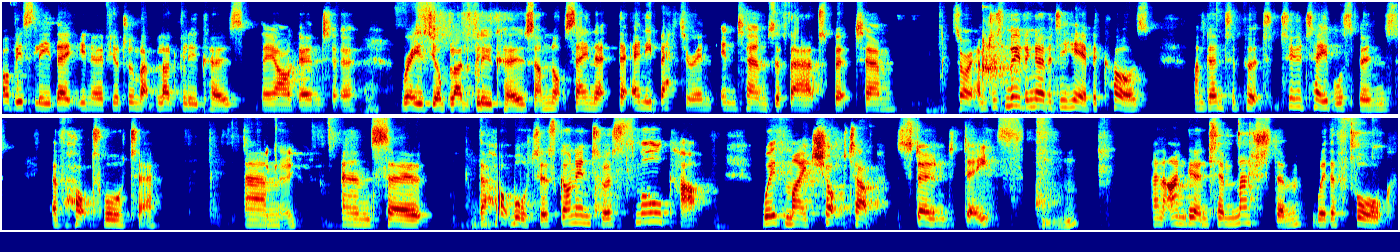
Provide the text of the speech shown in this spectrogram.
obviously they, you know, if you're talking about blood glucose, they are going to raise your blood glucose. I'm not saying that they're any better in, in terms of that, but um, sorry, I'm just moving over to here because I'm going to put two tablespoons of hot water. Um, okay. And so the hot water has gone into a small cup with my chopped up stoned dates. Mm-hmm. And I'm going to mash them with a fork.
